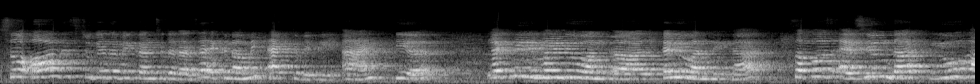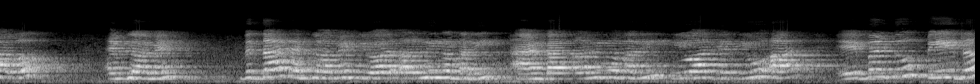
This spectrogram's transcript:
so all this together we consider as an economic activity and here let me remind you one, uh, tell you one thing that suppose assume that you have a employment with that employment you are earning a money and by earning a money you are get you are able to pay the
